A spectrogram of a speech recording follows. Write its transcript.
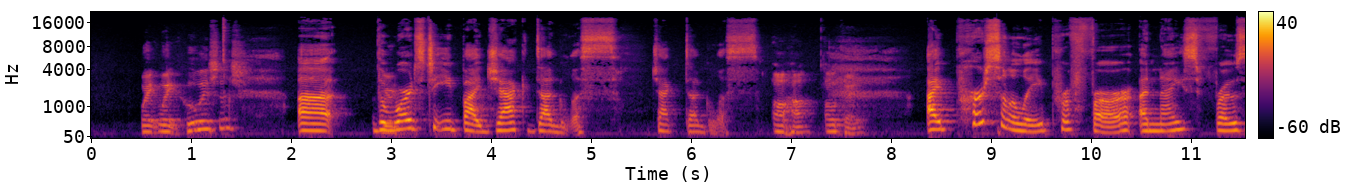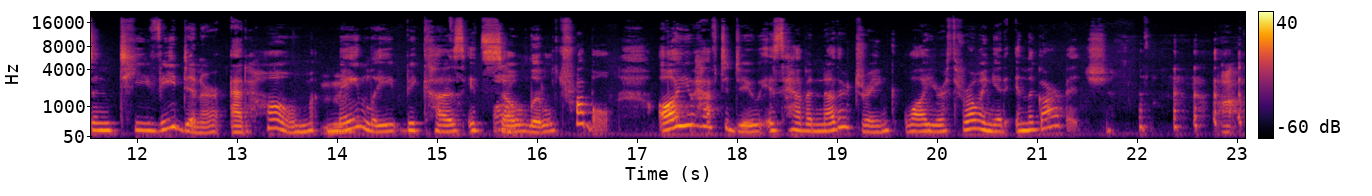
Wait, wait, who is this? Uh, the Your- words to eat by Jack Douglas. Jack Douglas. Uh huh. Okay. I personally prefer a nice frozen TV dinner at home, mainly because it's so Oh. little trouble. All you have to do is have another drink while you're throwing it in the garbage. Uh,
